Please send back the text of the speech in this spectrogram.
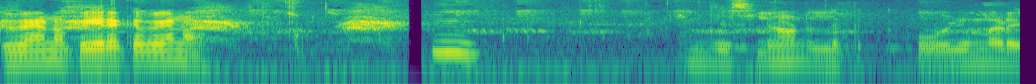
ഇത് വേണോ? പേരൊക്കെ വേണോ. ജസ്ലിനോടല്ല കോഴിമ്മയുടെ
